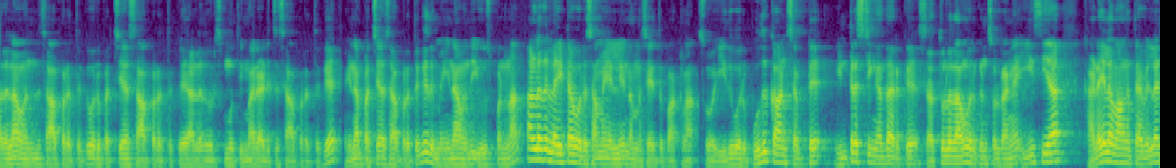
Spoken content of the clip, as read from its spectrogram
அதெல்லாம் வந்து சாப்பிட்றதுக்கு ஒரு பச்சையாக சாப்பிட்றதுக்கு அல்லது ஒரு ஸ்மூத்தி மாதிரி அடித்து சாப்பிட்றதுக்கு மெயினாக பச்சையாக சாப்பிட்றதுக்கு இது மெயினாக வந்து யூஸ் பண்ணலாம். அல்லது லைட்டாக ஒரு சமையல்லையும் நம்ம சேர்த்து பார்க்கலாம். ஸோ இது ஒரு புது கான்செப்ட் இன்ட்ரெஸ்டிங்காக தான் இருக்குது சத்துள்ளதாகவும் இருக்குதுன்னு சொல்கிறாங்க ஈஸியாக கடையில் வாங்க தேவையில்லை.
